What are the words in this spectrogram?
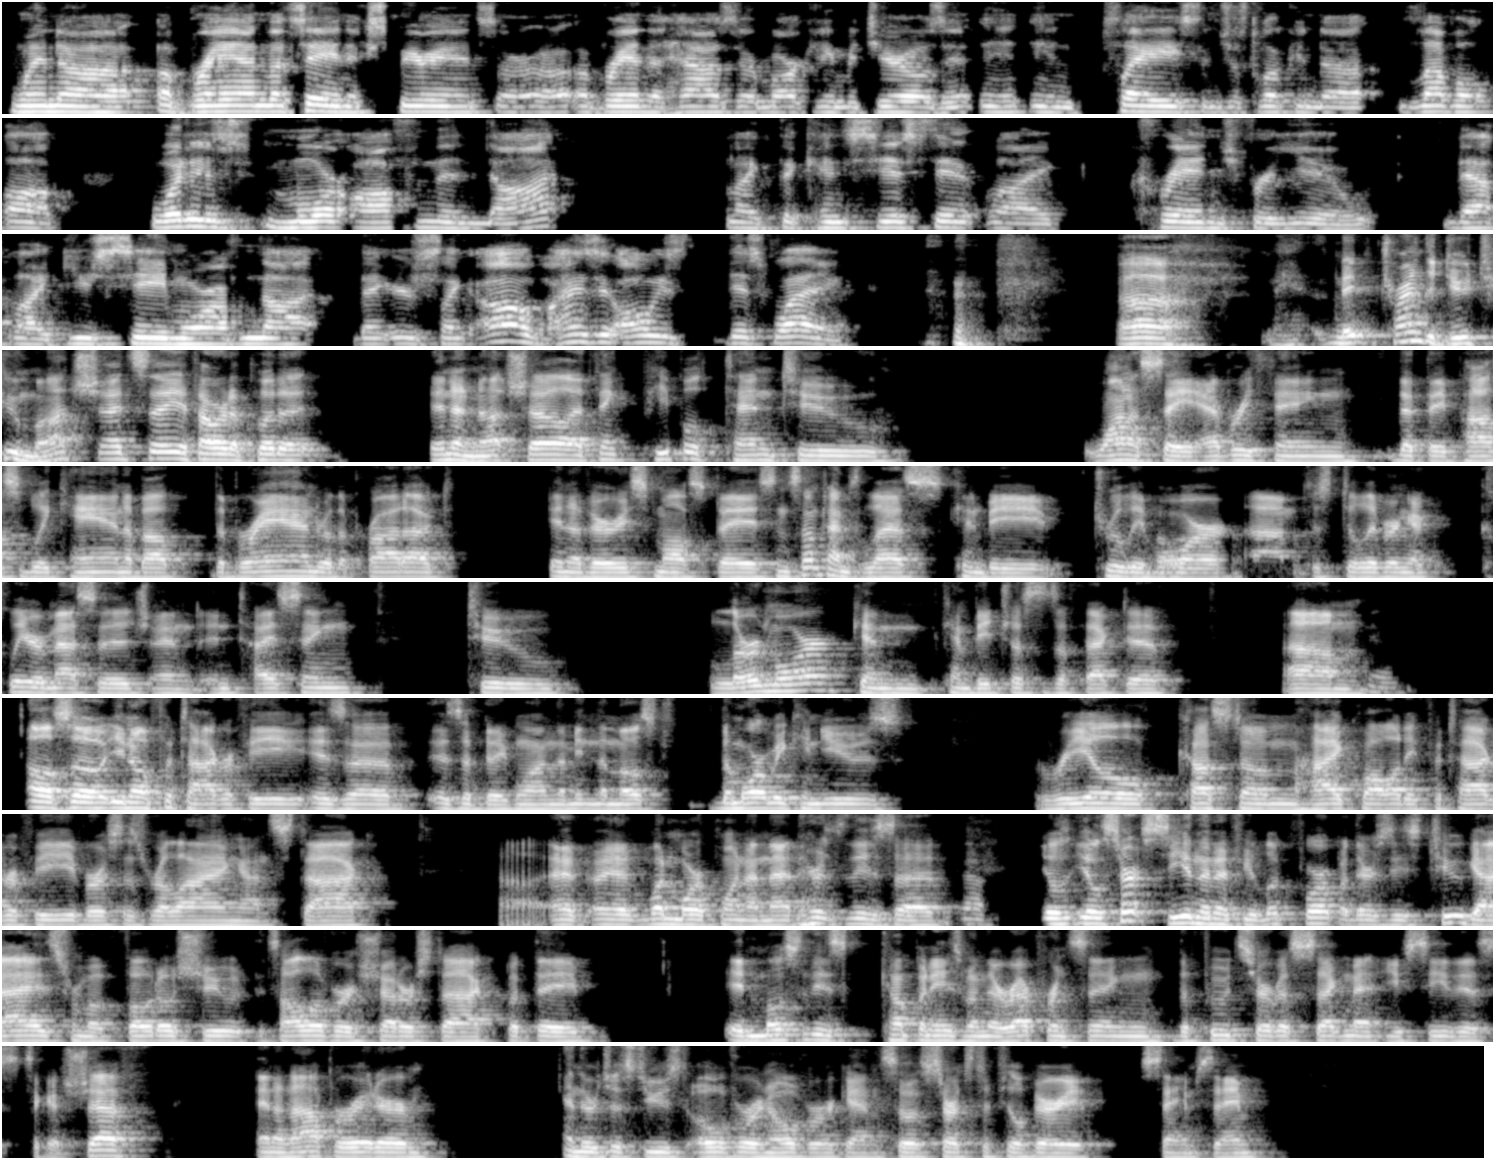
When uh, a brand, let's say an experience or a, brand that has their marketing materials in, in, in, place and just looking to level up, what is more often than not like the consistent like cringe for you that like you see more often not that you're just like, oh, why is it always this way? uh man, trying to do too much. I'd say if I were to put it in a nutshell, I think people tend to want to say everything that they possibly can about the brand or the product in a very small space and sometimes less can be truly more um, just delivering a clear message and enticing to learn more can can be just as effective um, yeah. also you know photography is a is a big one i mean the most the more we can use real custom high quality photography versus relying on stock. Uh, one more point on that. There's these uh, yeah. you'll you'll start seeing them if you look for it, but there's these two guys from a photo shoot. It's all over Shutterstock, but they in most of these companies when they're referencing the food service segment, you see this it's like a chef and an operator, and they're just used over and over again. So it starts to feel very same same.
